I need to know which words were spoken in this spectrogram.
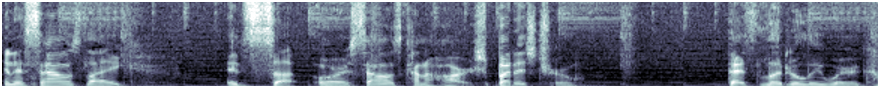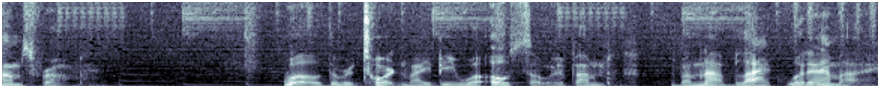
And it sounds like it's suck or it sounds kind of harsh, but it's true. That's literally where it comes from. Well, the retort might be, well, also, if I'm if I'm not black, what am I?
